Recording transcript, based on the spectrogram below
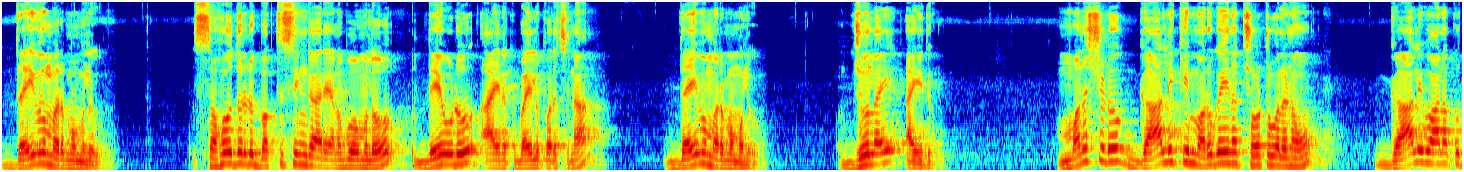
దైవ మర్మములు సహోదరుడు భక్తి సింగ్ గారి అనుభవంలో దేవుడు ఆయనకు బయలుపరిచిన దైవ మర్మములు జూలై ఐదు. మనుష్యుడు గాలికి మరుగైన చోటు వలను గాలివానకు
